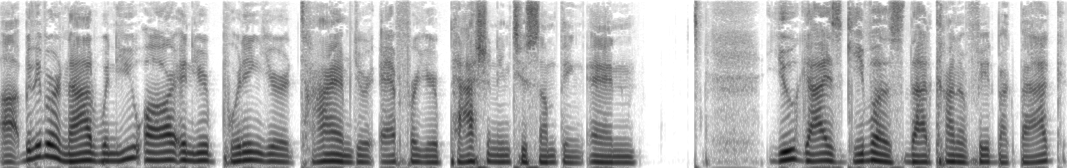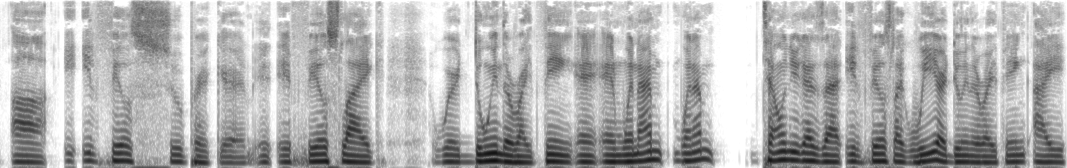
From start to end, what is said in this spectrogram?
uh, believe it or not when you are and you're putting your time your effort your passion into something and you guys give us that kind of feedback back uh it, it feels super good. It, it feels like we're doing the right thing. And, and when I'm when I'm telling you guys that it feels like we are doing the right thing, I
